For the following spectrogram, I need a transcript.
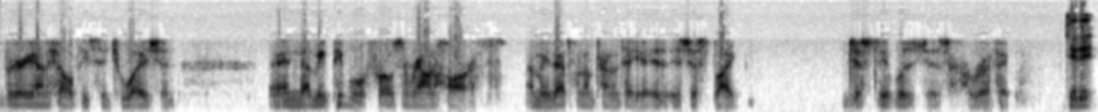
very unhealthy situation, and I mean, people were frozen around hearths. I mean, that's what I'm trying to tell you. It, It's just like, just it was just horrific. Did it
